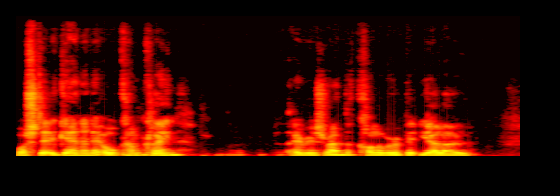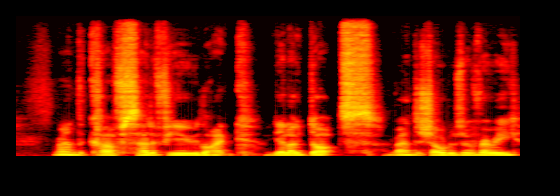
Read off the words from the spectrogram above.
washed it again and it all come clean. Areas around the collar were a bit yellow. Around the cuffs had a few like yellow dots. Around the shoulders were very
